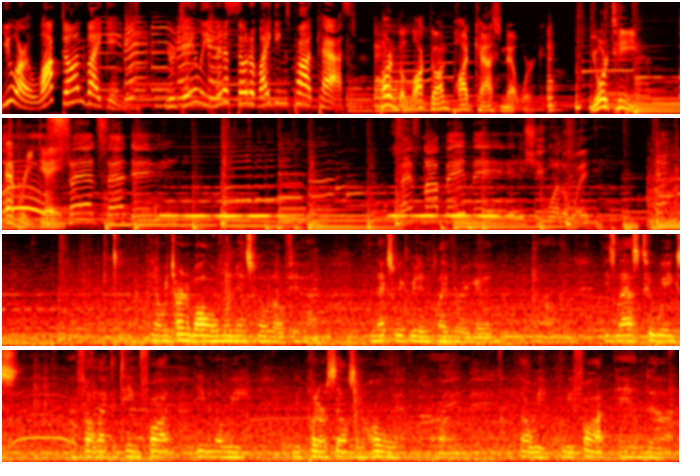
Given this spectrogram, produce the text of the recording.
You are Locked On Vikings, your daily Minnesota Vikings podcast. part of the Locked On Podcast Network. Your team every day. Oh. Sad, sad day. Since my baby, she went away. you know, we turned the ball over against Philadelphia. The next week we didn't play very good. Um, these last two weeks, I felt like the team fought, even though we we put ourselves in a hole. Um, I thought we, we fought, and uh,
